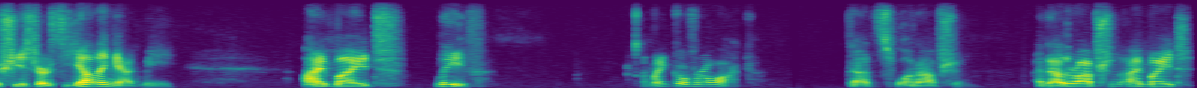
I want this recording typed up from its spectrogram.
If she starts yelling at me, I might leave. I might go for a walk. That's one option. Another option, I might,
